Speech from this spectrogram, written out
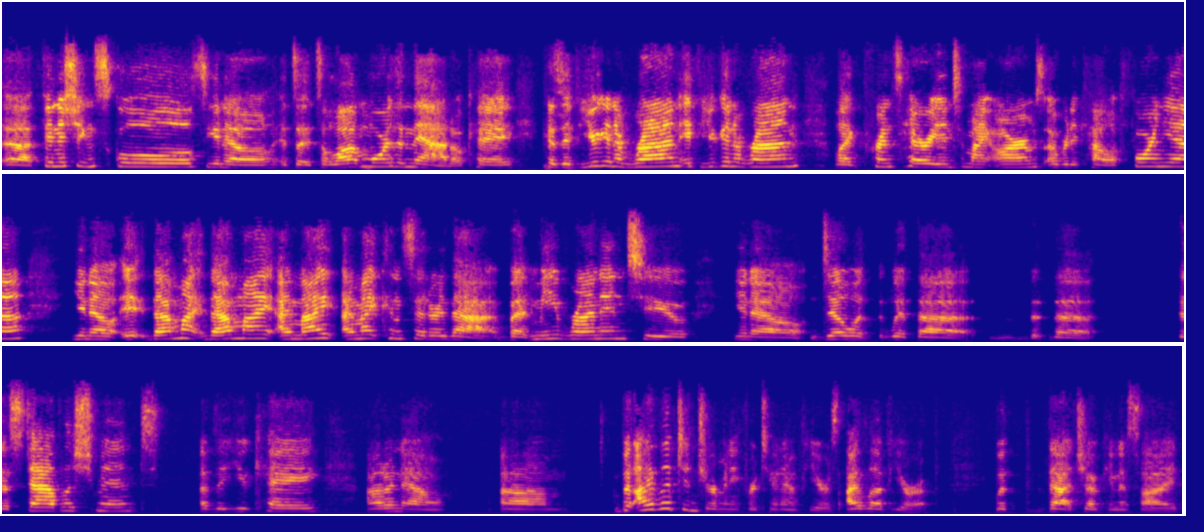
uh, finishing schools. You know, it's a, it's a lot more than that. Okay, because if you're gonna run, if you're gonna run like Prince Harry into my arms over to California, you know, it, that might that might I might I might consider that. But me running to you know deal with with uh, the the the establishment of the UK. I don't know. Um, but I lived in Germany for two and a half years. I love Europe. With that joking aside,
